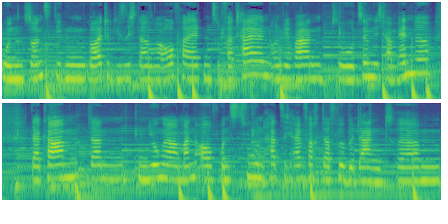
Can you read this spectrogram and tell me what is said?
und sonstigen Leute, die sich da so aufhalten, zu verteilen. Und wir waren so ziemlich am Ende. Da kam dann ein junger Mann auf uns zu und hat sich einfach dafür bedankt, ähm,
